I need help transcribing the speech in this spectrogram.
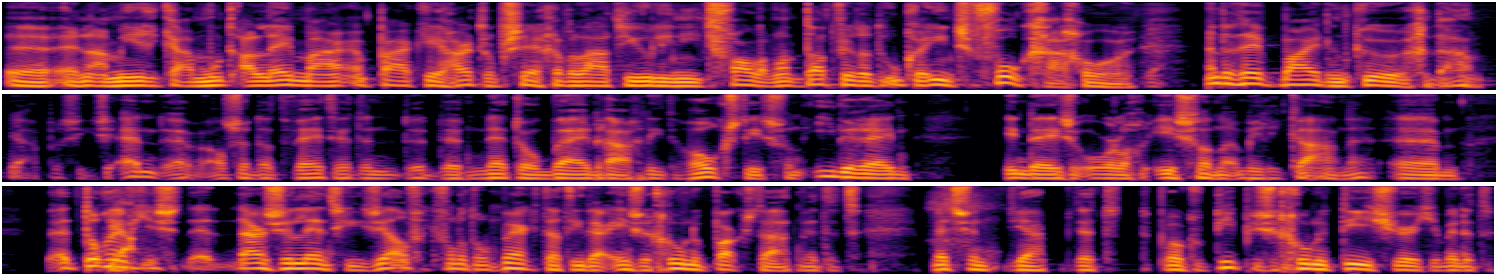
Uh, en Amerika moet alleen maar een paar keer hardop zeggen: we laten jullie niet vallen. Want dat wil het Oekraïense volk graag horen. Ja. En dat heeft Biden keurig gedaan. Ja, precies. En uh, als we dat weten, de, de, de netto-bijdrage die het hoogst is van iedereen in deze oorlog is van de Amerikanen. Uh, toch ja. eventjes naar Zelensky zelf. Ik vond het opmerkelijk dat hij daar in zijn groene pak staat. Met, het, met zijn ja, het prototypische groene t-shirtje. Met het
